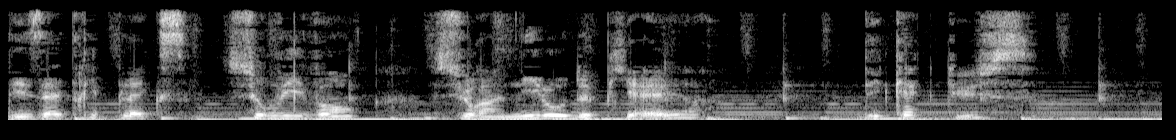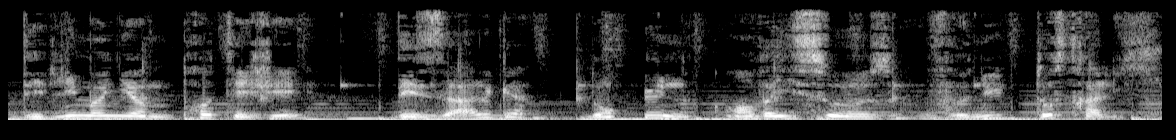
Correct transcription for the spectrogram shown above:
des atriplex survivants sur un îlot de pierre, des cactus, des limoniums protégés, des algues, dont une envahisseuse venue d'Australie.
